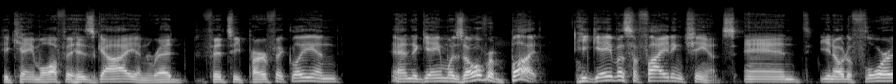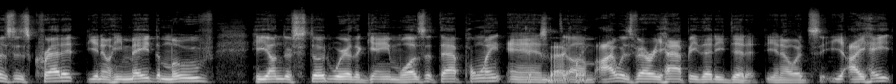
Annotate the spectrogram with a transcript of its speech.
He came off of his guy and read Fitzy perfectly, and and the game was over. But he gave us a fighting chance. And, you know, to Flores' credit, you know, he made the move. He understood where the game was at that point, And exactly. um, I was very happy that he did it. You know, it's, I hate,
